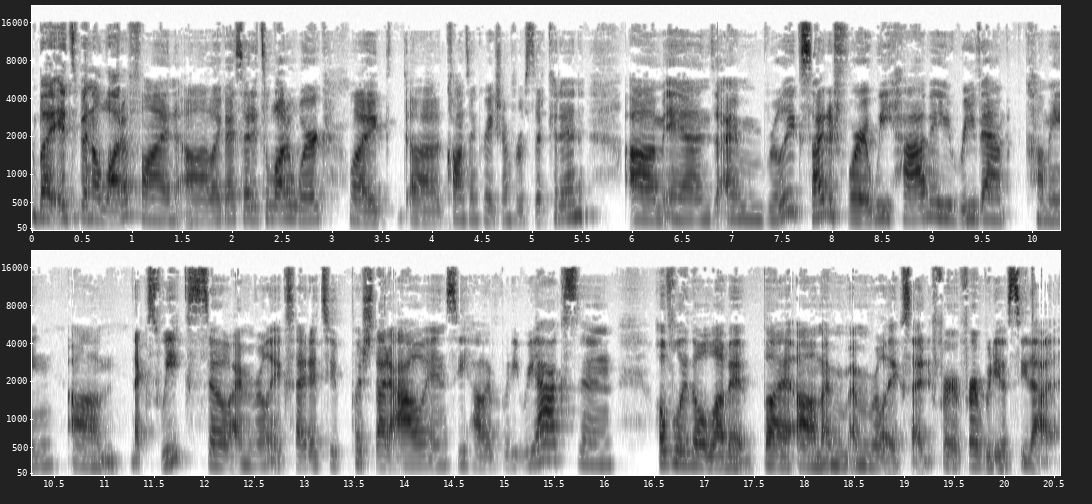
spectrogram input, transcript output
but it's been a lot of fun. Uh, like I said, it's a lot of work, like uh, content creation for Kitten. Um, and I'm really excited for it. We have a revamp coming um, next week. So I'm really excited to push that out and see how everybody reacts. And hopefully they'll love it. But um, I'm, I'm really excited for, for everybody to see that.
